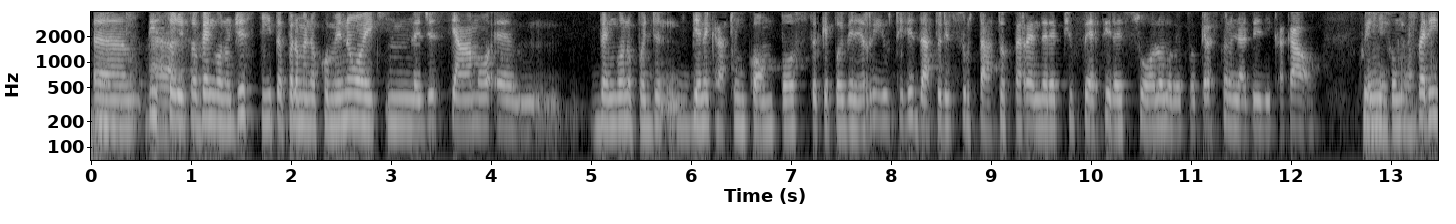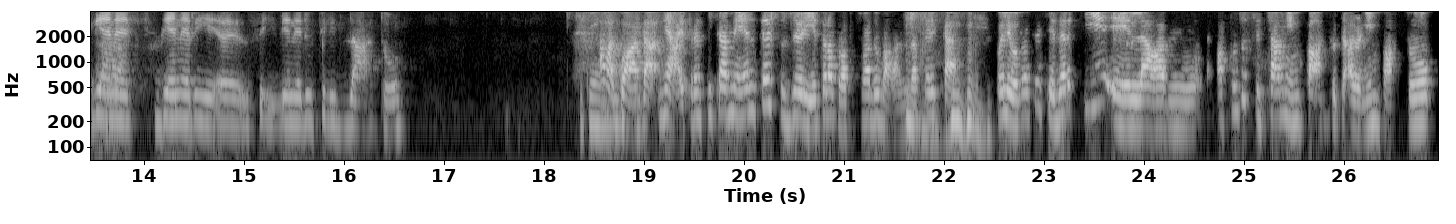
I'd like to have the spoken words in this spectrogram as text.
Eh, di solito vengono gestite, perlomeno come noi mh, mm, le gestiamo, eh, poi, viene creato un compost che poi viene riutilizzato e risfruttato per rendere più fertile il suolo dove poi crescono gli alberi di cacao. Quindi Benissimo. comunque viene, viene, ri, eh, sì, viene riutilizzato. Stupendo. Ah, guarda, mi hai praticamente suggerito la prossima domanda, perché volevo proprio chiederti la, appunto se c'è un impatto, allora l'impatto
